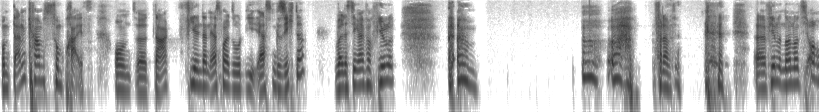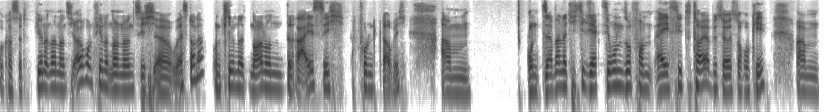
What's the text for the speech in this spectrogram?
Und dann kam es zum Preis. Und äh, da fielen dann erstmal so die ersten Gesichter, weil das Ding einfach 400... Verdammt. 499 äh, Euro kostet. 499 Euro und 499 äh, US-Dollar und 439 Pfund, glaube ich. Ähm, und da war natürlich die Reaktion so von, ey, ist viel zu teuer, bisher ist doch okay. Ähm,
